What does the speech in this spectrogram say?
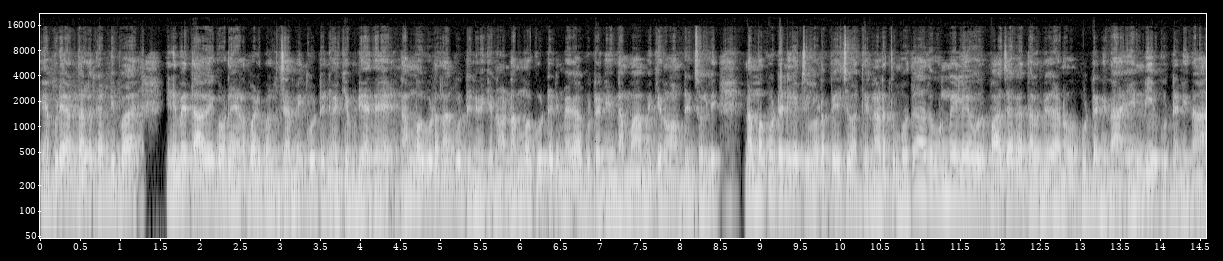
எப்படியா இருந்தாலும் கண்டிப்பாக இனிமேல் தாவே கூட எடப்பாடி பழனிசாமி கூட்டணி வைக்க முடியாது. நம்ம கூட தான் கூட்டணி வைக்கணும். நம்ம கூட்டணி மெகா கூட்டணி நம்ம அமைக்கிறோம் அப்படின்னு சொல்லி நம்ம கூட்டணி கட்சிகளோட பேச்சுவார்த்தை நடத்தும்போது அது உண்மையிலேயே ஒரு பாஜக தலைமையிலான ஒரு கூட்டணி தான். என்டிஏ கூட்டணி தான்.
